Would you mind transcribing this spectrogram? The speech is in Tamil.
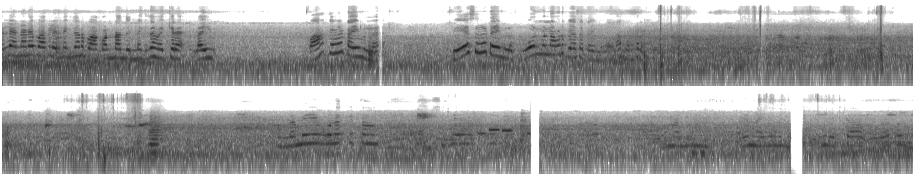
எல்லாம் என்னன்னே பார்க்கல. இன்னைக்கு தானே பா கொண்டாந்து இன்னைக்கு தான் வைக்கிறேன். லைவ் பார்க்கவே டைம் இல்லை. பேசவே டைம் இல்லை. ஃபோன் பண்ணால் கூட பேச டைம் இல்லை. என்ன பண்ணுறேன் எல்லாமே உனக்கு தான் என்னையும் நீ வச்சா உலகம்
